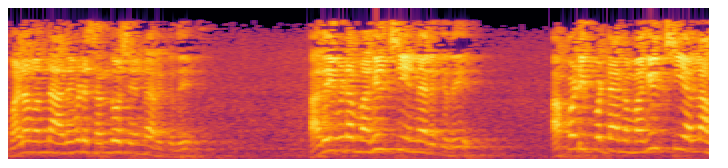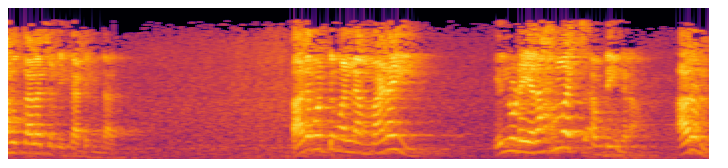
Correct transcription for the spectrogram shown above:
மழை வந்து அதை விட சந்தோஷம் என்ன இருக்குது? அதை விட மகிழ்ச்சி என்ன இருக்குது? அப்படிப்பட்ட அந்த மகிழ்ச்சி அல்லாஹு தாலா சொல்லி காட்டுகின்றார் அது மட்டுமல்ல மழை என்னுடைய ரஹமத் அப்படிங்கிறான். அருள்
